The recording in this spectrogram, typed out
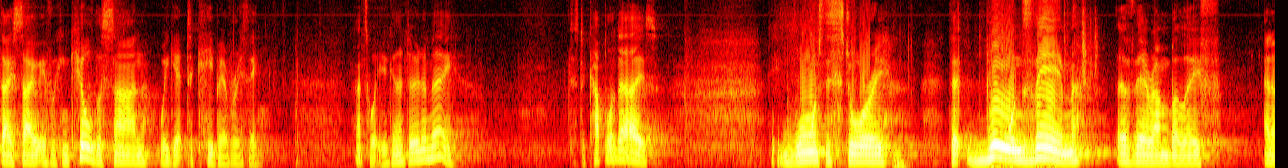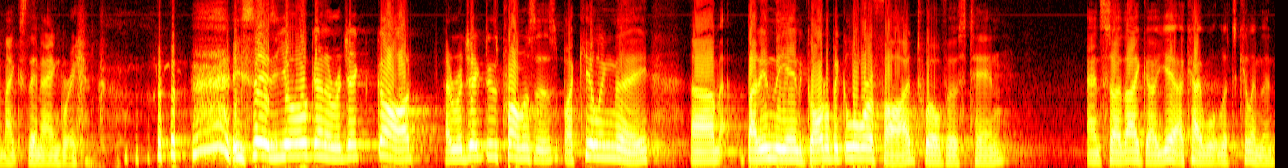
they say, if we can kill the son, we get to keep everything. That's what you're going to do to me. Just a couple of days. He warns this story that warns them of their unbelief, and it makes them angry. he says, You're going to reject God and reject his promises by killing me um, but in the end, God will be glorified, 12 verse 10. And so they go, yeah, okay, well, let's kill him then.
